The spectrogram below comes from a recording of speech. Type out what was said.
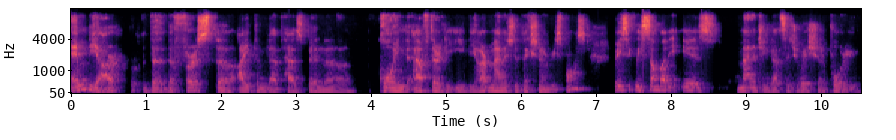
MDR, the, the first uh, item that has been uh, coined after the EDR, managed detection and response. Basically, somebody is managing that situation for you.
